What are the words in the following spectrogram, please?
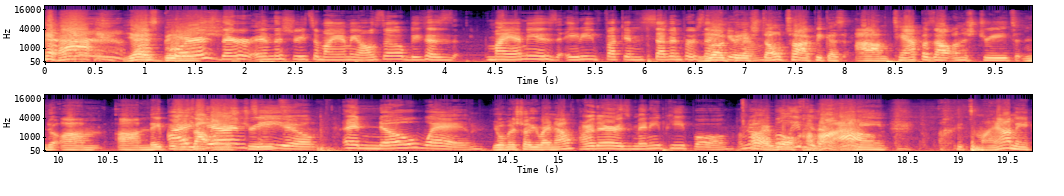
yes, of course, they're in the streets of Miami also because Miami is eighty fucking seven percent Look, Cuban. bitch, don't talk because um Tampa's out on the streets. No, um, um Naples I is out on the streets. I guarantee you, in no way You want me to show you right now? are there as many people. No, oh, I well, believe come you. They're on. I mean, it's Miami.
